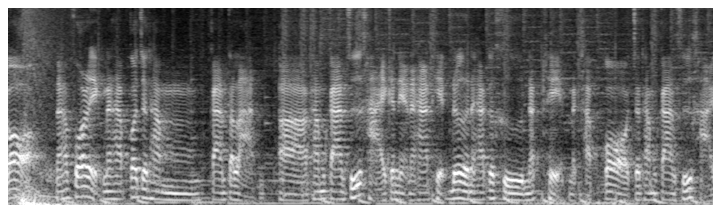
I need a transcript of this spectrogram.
ก็นะครับ forex นะครับก็จะทำการตลาดาทำการซื้อขายกันเนี่ยนะฮะเทรดเดอร์นะฮะก็คือนักเทรดนะครับก็จะทำการซื้อขาย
